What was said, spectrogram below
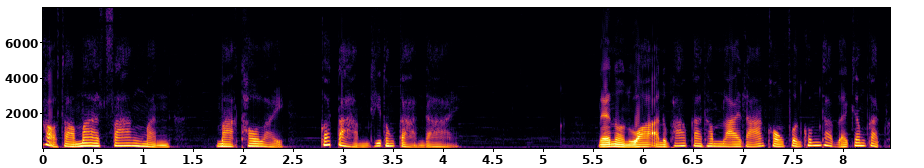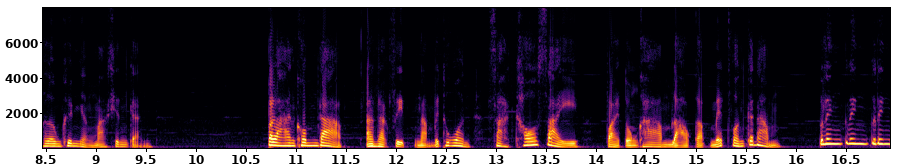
เขาสามารถสร้างมันมากเท่าไหร่ก็ตามที่ต้องการได้ แน่นอนว่าอนุภาพการทำลายล้างของฝนคมดาบและจำกัดเพิ่มขึ้นอย่างมากเช่นกัน ปราณคมดาบ อันศักดิ์สิทธิ์นำไปท่วน สาดเข้าใส่ ฝ่ายตรงข้ามราวกับเม็ดฝนกระหน่ำกริ้งกริ้งกริ้ง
